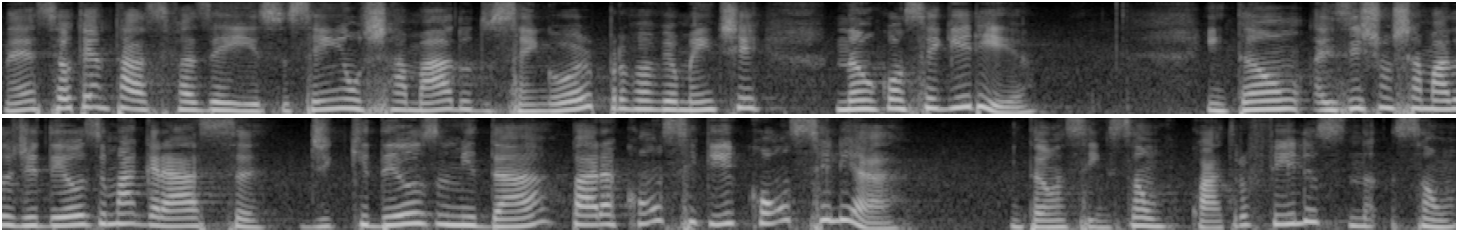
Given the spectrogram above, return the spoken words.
Né? Se eu tentasse fazer isso sem o chamado do Senhor, provavelmente não conseguiria. Então, existe um chamado de Deus e uma graça de que Deus me dá para conseguir conciliar. Então, assim, são quatro filhos, são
